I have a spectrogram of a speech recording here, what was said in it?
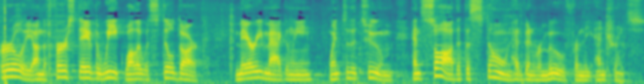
Early on the first day of the week, while it was still dark, Mary Magdalene went to the tomb and saw that the stone had been removed from the entrance.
